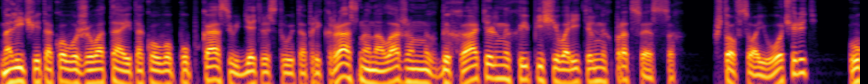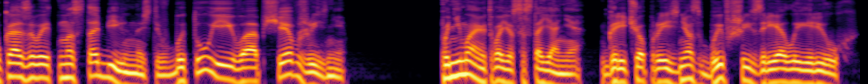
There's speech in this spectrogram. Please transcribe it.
Наличие такого живота и такого пупка свидетельствует о прекрасно налаженных дыхательных и пищеварительных процессах, что, в свою очередь, указывает на стабильность в быту и вообще в жизни. «Понимаю твое состояние», — горячо произнес бывший зрелый рюх.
